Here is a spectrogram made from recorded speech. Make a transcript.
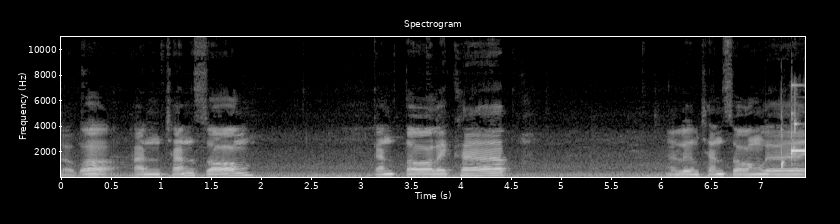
เราก็พันชั้นสองกันต่อเลยครับเริ่มชั้นสองเลย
